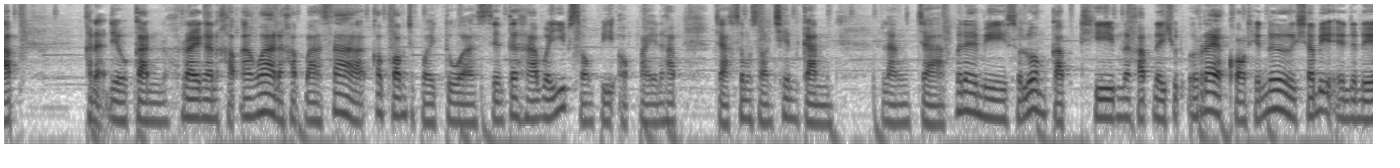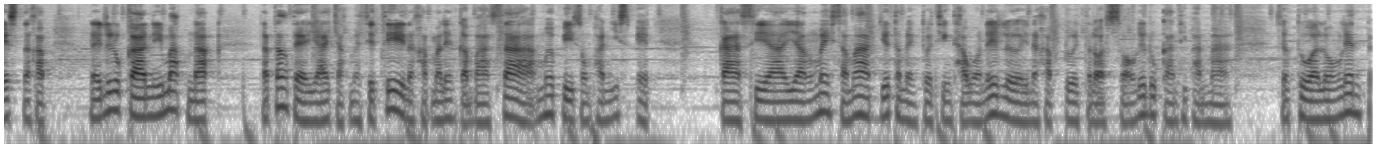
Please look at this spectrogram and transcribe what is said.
รับ ขณะเดียวกันรายงานข่าวอ้างว่านะครับบาซ่าก็พร้อมจะปล่อยตัวเซนเตอร์ฮาร์ฟวัย 22 ปีออกไปนะครับจากสโมสรเช่นกัน หลังจากไม่ได้มีส่วนร่วมกับทีมนะครับในชุดแรกของเทรนเนอร์ชาบีเอนเดเนสนะครับในฤดูกาลนี้มากนักนับตั้งแต่ย้ายจากแมนซิตี้นะครับมาเล่นกับบาซ่าเมื่อปี 2021 กาเซียยังไม่สามารถยึดตำแหน่งตัวจริงถาวรได้เลยนะครับ โดยตลอด 2 ฤดูกาลที่ผ่านมา เจ้าตัวลงเล่นไป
